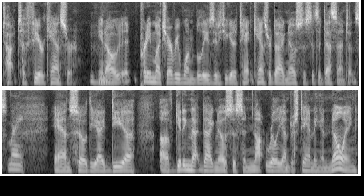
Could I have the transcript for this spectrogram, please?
taught to fear cancer. You know, it, pretty much everyone believes that if you get a cancer diagnosis, it's a death sentence. Right. And so the idea of getting that diagnosis and not really understanding and knowing,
